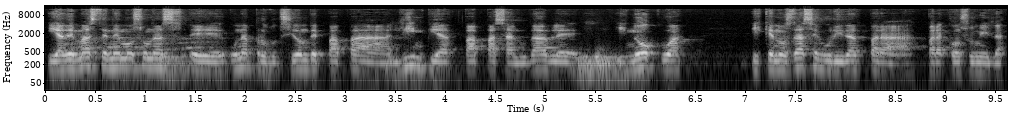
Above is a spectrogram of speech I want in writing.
y además tenemos eh, una producción de papa limpia, papa saludable, inocua y que nos da seguridad para, para, consumirla.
